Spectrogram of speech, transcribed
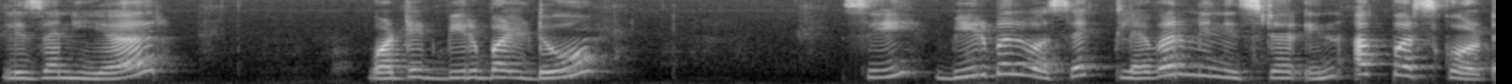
listen here. What did Birbal do? See, Birbal was a clever minister in Akbar's court.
